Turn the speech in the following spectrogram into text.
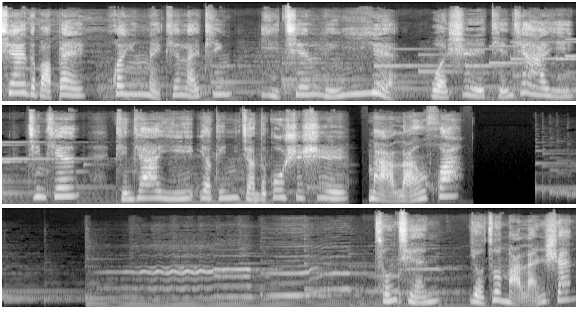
亲爱的宝贝，欢迎每天来听《一千零一夜》，我是甜甜阿姨。今天甜甜阿姨要给你讲的故事是《马兰花》。从前有座马兰山，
